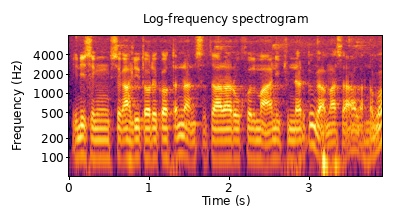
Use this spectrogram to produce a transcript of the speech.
Ini sing sing ahli tarekat tenan secara ruhul ma'ani benar itu enggak masalah napa?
